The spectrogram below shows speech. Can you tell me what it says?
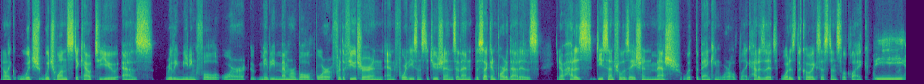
you know, like which which ones stick out to you as really meaningful or maybe memorable for for the future and and for these institutions and then the second part of that is you know how does decentralization mesh with the banking world? Like how does it what does the coexistence look like? The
